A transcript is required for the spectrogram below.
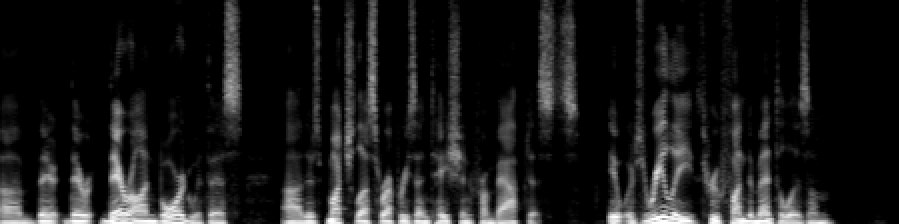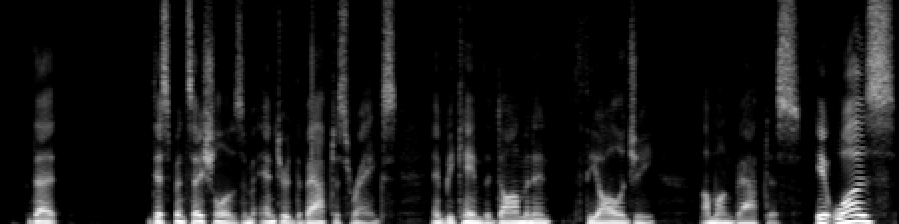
uh, they're, they're, they're on board with this Uh, there's much less representation from Baptists. It was really through fundamentalism that dispensationalism entered the Baptist ranks and became the dominant theology among Baptists. It was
